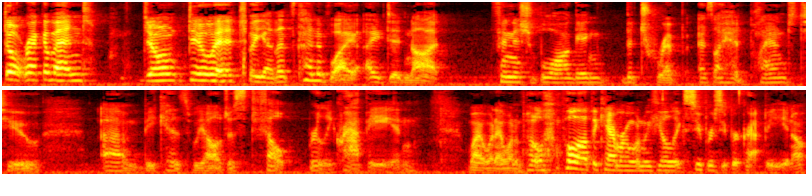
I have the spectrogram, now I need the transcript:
Don't recommend don't do it. But yeah, that's kind of why I did not finish vlogging the trip as I had planned to um, because we all just felt really crappy and why would I want to pull, pull out the camera when we feel like super, super crappy, you know?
